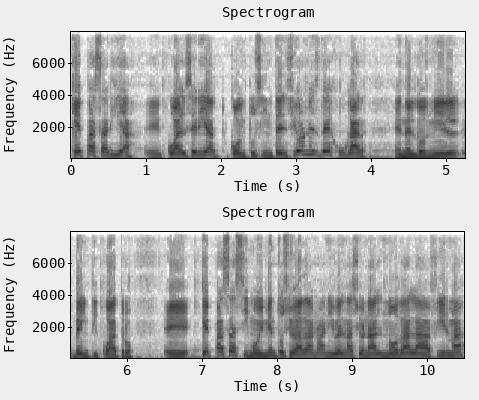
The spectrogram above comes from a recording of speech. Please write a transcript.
¿qué pasaría? Eh, ¿Cuál sería con tus intenciones de jugar en el 2024? Eh, ¿Qué pasa si Movimiento Ciudadano a nivel nacional no da la firma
